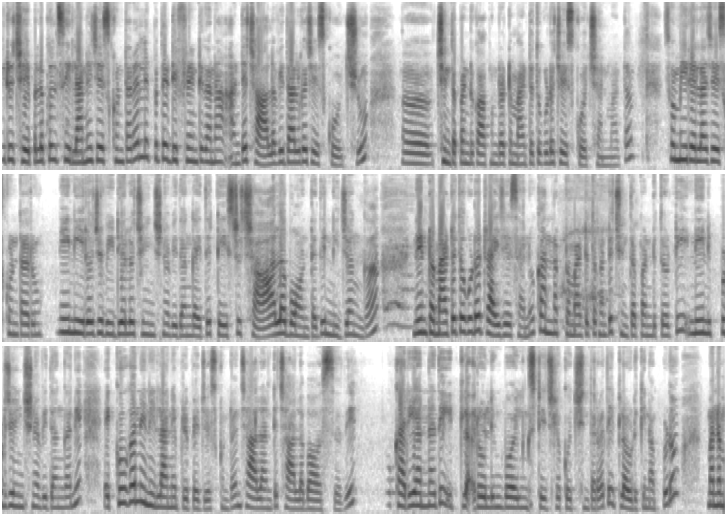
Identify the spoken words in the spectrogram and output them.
మీరు చేపల పులుసు ఇలానే చేసుకుంటారా? లేకపోతే డిఫరెంట్గానా అంటే చాలా విధాలుగా చేసుకోవచ్చు. చింతపండు కాకుండా టొమాటోతో కూడా చేసుకోవచ్చు అనమాట సో మీరు ఎలా చేసుకుంటారు? నేను ఈరోజు వీడియోలో చూపించిన విధంగా అయితే టేస్ట్ చాలా బాగుంటుంది నిజంగా. నేను టొమాటోతో కూడా ట్రై చేశాను కానీ నాకు టొమాటోతో కంటే చింతపండుతోటి నేను ఇప్పుడు చూపించిన విధంగానే ఎక్కువగా నేను ఇలానే ప్రిపేర్ చేసుకుంటాను. చాలా అంటే చాలా బాగా వస్తుంది. కర్రీ అన్నది ఇట్లా రోలింగ్ బాయిలింగ్ స్టేజ్లోకి వచ్చిన తర్వాత ఇట్లా ఉడికినప్పుడు మనం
